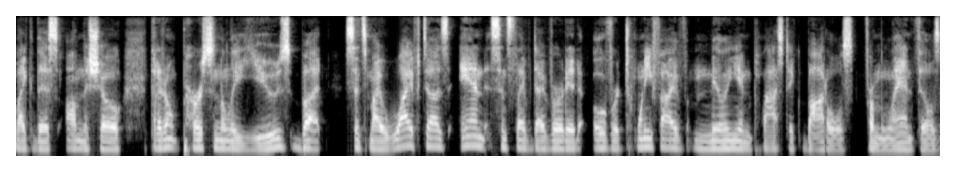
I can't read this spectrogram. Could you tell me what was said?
like this on the show that I don't personally use, but since my wife does, and since they've diverted over 25 million plastic bottles from landfills,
